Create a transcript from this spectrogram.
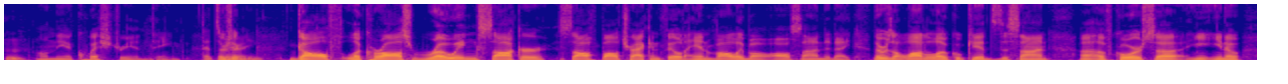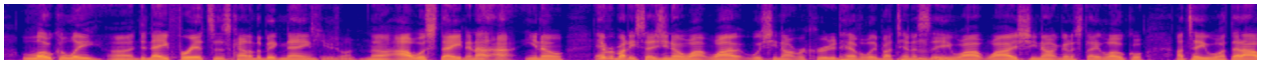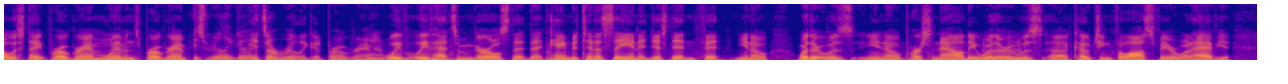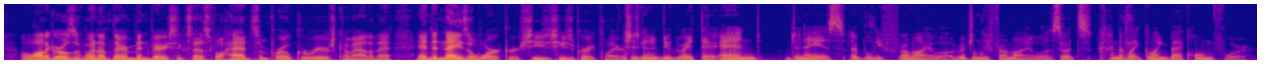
Hmm. on the equestrian team. That's There's a- very. Golf, lacrosse, rowing, soccer, softball, track and field, and volleyball all signed today. There was a lot of local kids to sign. Uh, of course, uh, y- you know, locally, uh, Danae Fritz is kind of the big name. Huge one. uh, Iowa State, and I, I, you know, everybody says, you know, why, why was she not recruited heavily by Tennessee? Why, why is she not going to stay local? I'll tell you what, that Iowa State program, women's program, is really good. it's a really good program. Yeah. We've we've had some girls that, that came to Tennessee and it just didn't fit. You know, whether it was you know personality, whether it was uh, coaching philosophy or what have you. A lot of girls have went up there and been very successful, had some pro careers come out of that. And Danae's a worker. She's she's a great player. She's going to do great there. And Danae is, I believe, from Iowa, originally from Iowa. So it's kind of like going back home for her.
